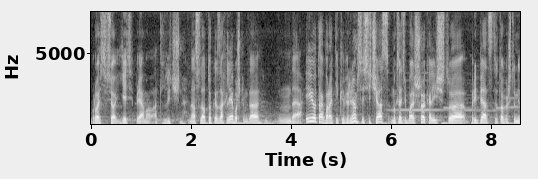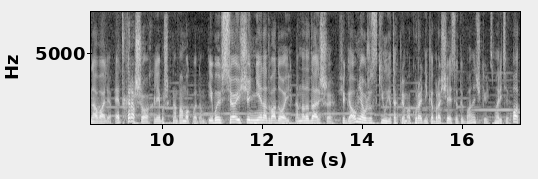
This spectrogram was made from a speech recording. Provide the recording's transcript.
брось, все, едь прямо, отлично. Нас сюда только за хлебушком, да? да. И вот так, братненько, вернемся сейчас. Мы, кстати, большое количество препятствий только что миновали. Это хорошо, хлебушек нам помог в этом. И мы все еще не над водой. Нам надо дальше. Фига, у меня уже скилл, я так прям аккуратненько обращаюсь с этой баночкой. Смотрите, вот,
